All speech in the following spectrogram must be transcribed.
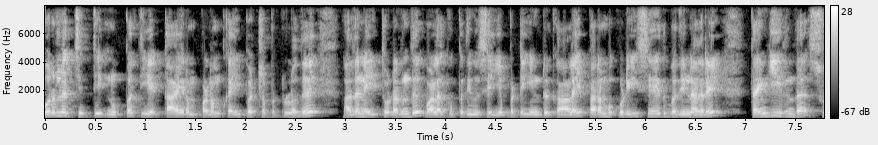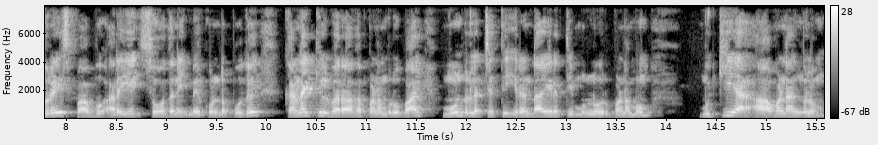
ஒரு லட்சத்தி முப்பத்தி எட்டாயிரம் பணம் கைப்பற்றப்பட்டுள்ளது. அதனைத் தொடர்ந்து வழக்கு பதிவு செய்யப்பட்டு இன்று காலை பரமக்குடி சேதுபதி நகரில் தங்கியிருந்த சுரேஷ் பாபு அறையை சோதனை மேற்கொண்ட போது கணக்கில் வராத பணம் ரூபாய் மூன்று லட்சத்தி இரண்டாயிரத்தி முன்னூறு பணமும் முக்கிய ஆவணங்களும்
